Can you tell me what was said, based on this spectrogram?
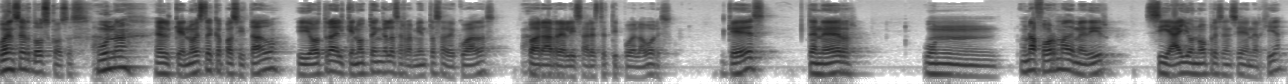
Pueden ser dos cosas. Ah. Una, el que no esté capacitado y otra, el que no tenga las herramientas adecuadas ah. para realizar este tipo de labores. Que es tener una forma de medir si hay o no presencia de energía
